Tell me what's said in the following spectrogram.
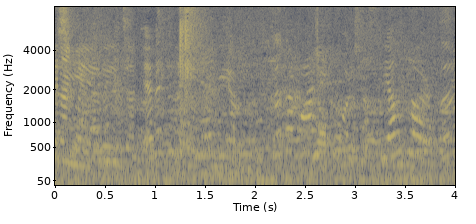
Yazıyor. yarayacak. Evet evet. Zaten var bu? Siyah vardı.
